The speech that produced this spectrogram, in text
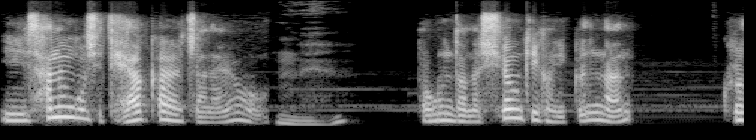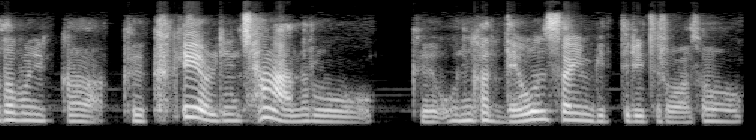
이 사는 곳이 대학가였잖아요. 네. 더군다나 시험 기간이 끝난 그러다 보니까 그 크게 열린 창 안으로 그 온갖 네온 사인 빛들이 들어와서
